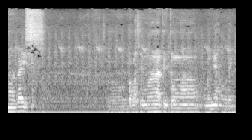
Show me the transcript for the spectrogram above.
Ayan mga guys. So, bakasin muna natin itong uh, ano niya, oring.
